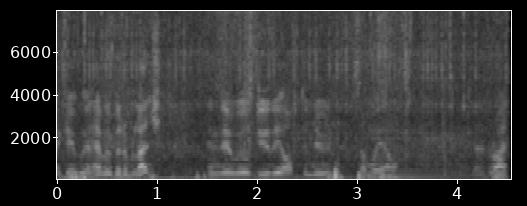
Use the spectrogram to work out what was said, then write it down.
Okay, we'll have a bit of lunch and then we'll do the afternoon somewhere else. Okay, right,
